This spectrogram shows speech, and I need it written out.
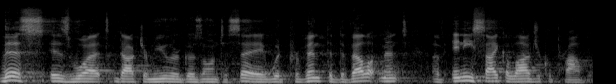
This is what Dr. Mueller goes on to say would prevent the development of any psychological problems.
